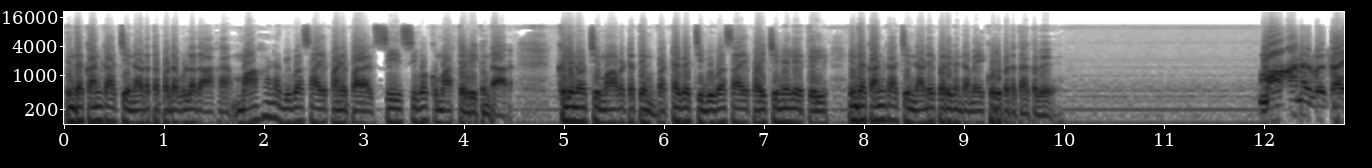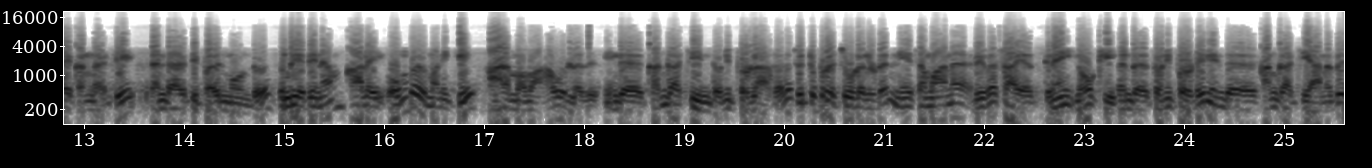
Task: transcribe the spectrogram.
இந்த கண்காட்சி நடத்தப்பட உள்ளதாக மாகாண விவசாய பணிப்பாளர் சி. சிவகுமார் தெரிவிக்கின்றார். கிளிநொச்சி மாவட்டத்தின் வட்டகச்சி விவசாய பயிற்சி நிலையத்தில் இந்த கண்காட்சி நடைபெறுகின்றமை குறிப்பிடத்தக்கது. மாகாண விவசாய கண்காட்சி இரண்டாயிரத்தி பதிமூன்று இன்றைய தினம் காலை ஒன்பது மணிக்கு ஆரம்பமாக உள்ளது. இந்த கண்காட்சியின் துணிப்பொருளாக சுற்றுப்புற சூழலுடன் நேசமான விவசாயத்தினை நோக்கி என்ற துணிப்பொருளில் இந்த கண்காட்சியானது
